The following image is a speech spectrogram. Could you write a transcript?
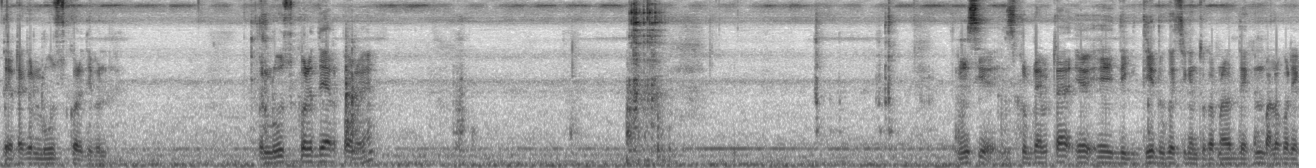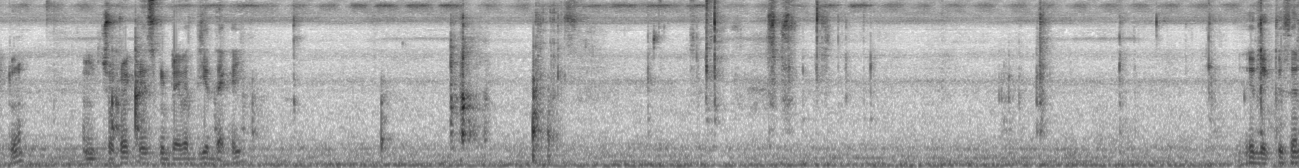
তো এটাকে লুজ করে দিবেন। লুজ করে দেওয়ার পরে আমি স্ক্রু ড্রাইভারটা এই দিক দিয়ে ঢুকেছি, কিন্তু আপনারা দেখেন ভালো করে একটু। আমি ছোটো একটা স্ক্রু ড্রাইভার দিয়ে দেখাই। এই দেখতেছেন।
